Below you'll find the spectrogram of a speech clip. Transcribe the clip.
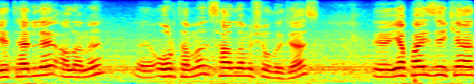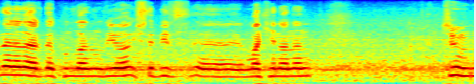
yeterli alanı, e, ortamı sağlamış olacağız. E, yapay zeka nerelerde kullanılıyor? İşte bir e, makinenin tüm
